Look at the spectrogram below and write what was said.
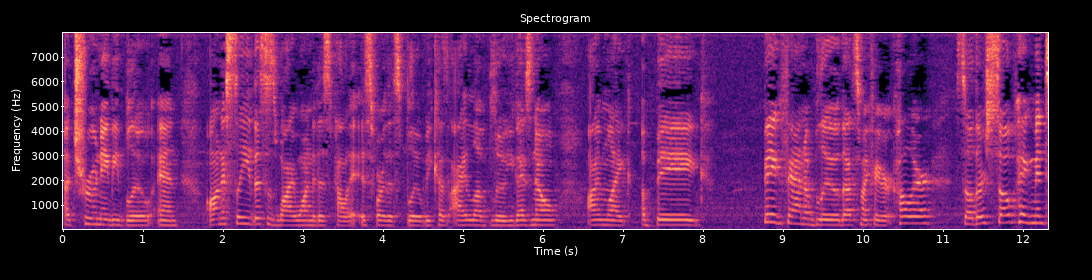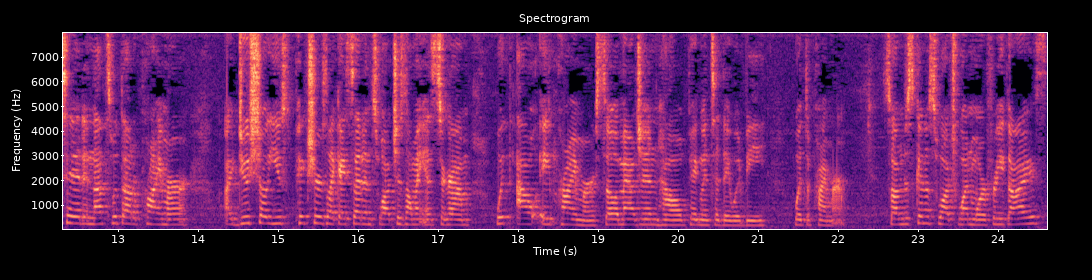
a true navy blue and honestly this is why I wanted this palette is for this blue because I love blue. You guys know I'm like a big big fan of blue. That's my favorite color. So they're so pigmented and that's without a primer. I do show you pictures like I said in swatches on my Instagram without a primer. So imagine how pigmented they would be with the primer. So I'm just to swatch one more for you guys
